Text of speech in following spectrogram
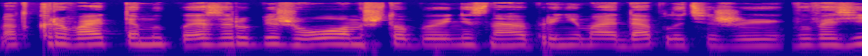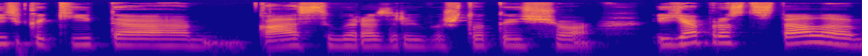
открывать там ИП за рубежом, чтобы, не знаю, принимать, да, платежи, вывозить какие-то кассовые разрывы, что-то еще. И я просто стала,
